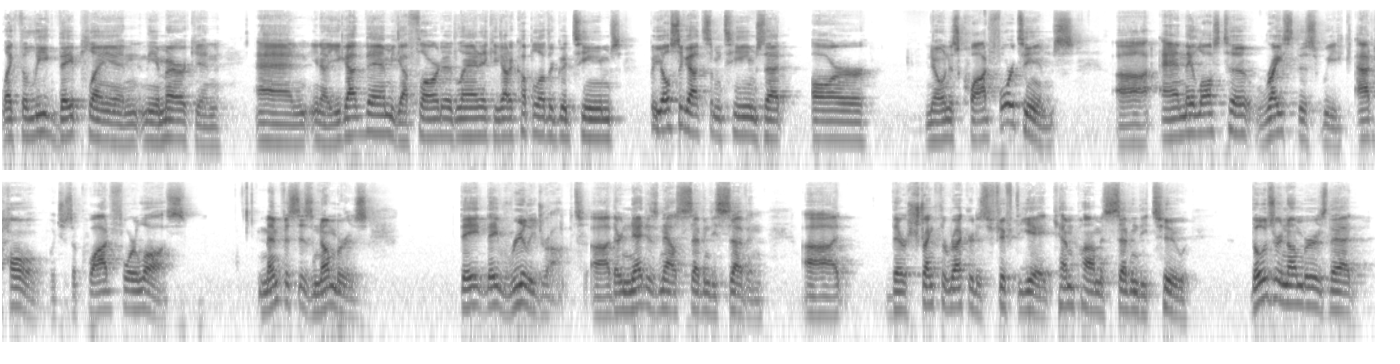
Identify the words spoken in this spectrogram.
like the league they play in, in the American, and you know you got them, you got Florida Atlantic, you got a couple other good teams, but you also got some teams that are known as Quad Four teams. Uh, and they lost to Rice this week at home, which is a Quad Four loss. Memphis's numbers, they they really dropped. Uh, their net is now 77. Uh, their strength of record is 58. KenPom is 72. Those are numbers that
